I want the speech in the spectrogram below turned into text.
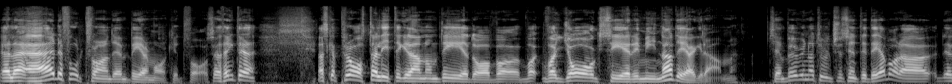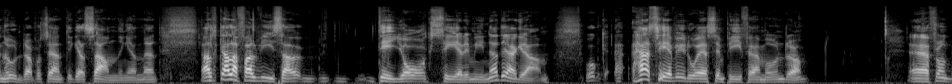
Eller är det fortfarande en bear market-fas? Jag tänkte jag ska prata lite grann om det idag, vad, vad, vad jag ser i mina diagram. Sen behöver naturligtvis inte det vara den hundraprocentiga sanningen men jag ska i alla fall visa det jag ser i mina diagram. Och här ser vi då S&P 500. Eh, från,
